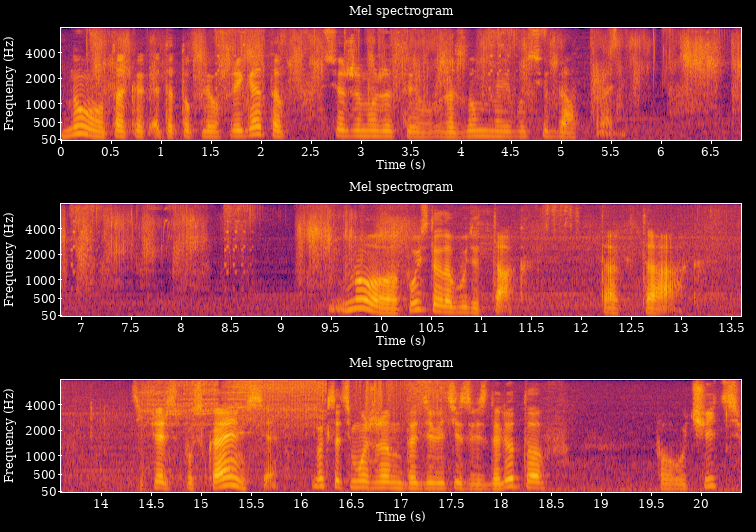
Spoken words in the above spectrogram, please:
Ну, так как это топливо фрегатов, все же может и разумно его сюда отправить. Ну, пусть тогда будет так. Так, так. Теперь спускаемся. Мы, кстати, можем до 9 звездолетов получить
